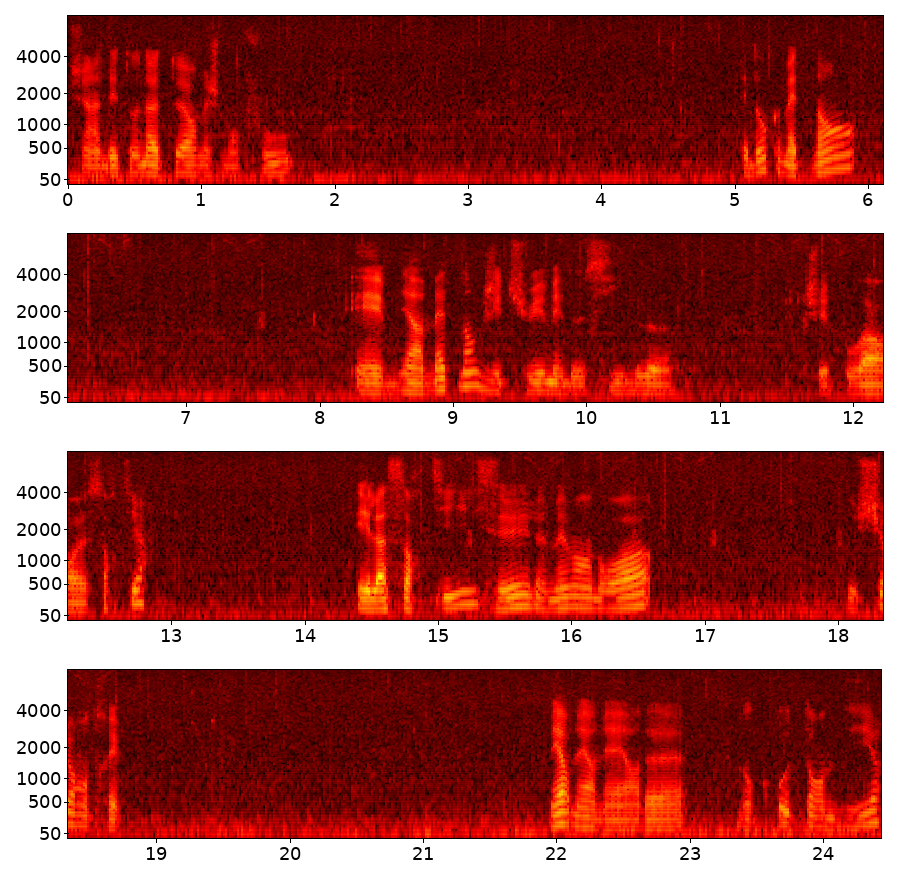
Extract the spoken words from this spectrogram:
J'ai un détonateur, mais je m'en fous. Et donc maintenant, et bien maintenant que j'ai tué mes deux cibles, je vais pouvoir euh, sortir. Et la sortie, c'est le même endroit où je suis rentré. Merde, merde, merde. Donc autant dire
